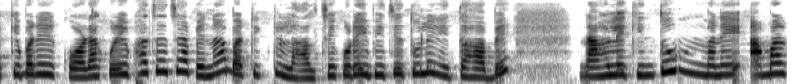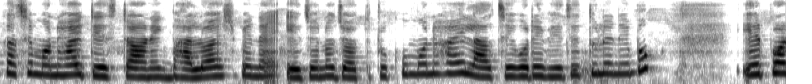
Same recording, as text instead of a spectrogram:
একেবারে কড়া করে ভাজা যাবে না বাট একটু লালচে করেই ভেজে তুলে নিতে হবে। না হলে কিন্তু মানে আমার কাছে মনে হয় টেস্টটা অনেক ভালো আসবে না, এজন্য যতটুকু মনে হয় লালচে করে ভেজে তুলে নেব। এরপর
